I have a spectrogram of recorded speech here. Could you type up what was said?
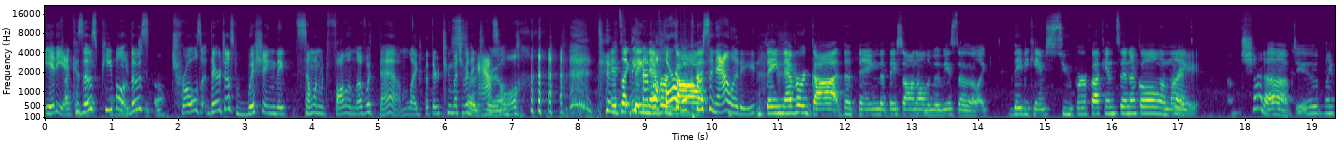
idiot because those people, those people. trolls, they're just wishing they someone would fall in love with them. Like, but they're too much of an true. asshole. It's like they have never a horrible got- personality. they never got the thing that they saw in all the movies, so they're like they became super fucking cynical and like right. shut up, dude. Like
